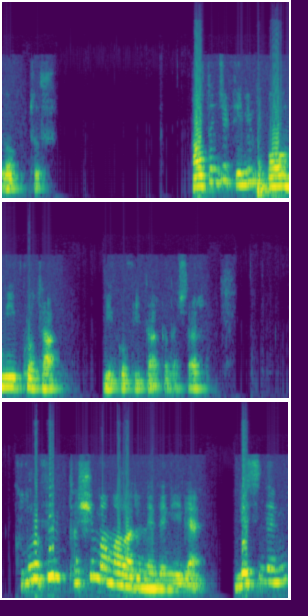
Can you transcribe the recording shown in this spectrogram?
yoktur. Altıncı film O. Mikofit arkadaşlar. Klorofil taşımamaları nedeniyle besinlerini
